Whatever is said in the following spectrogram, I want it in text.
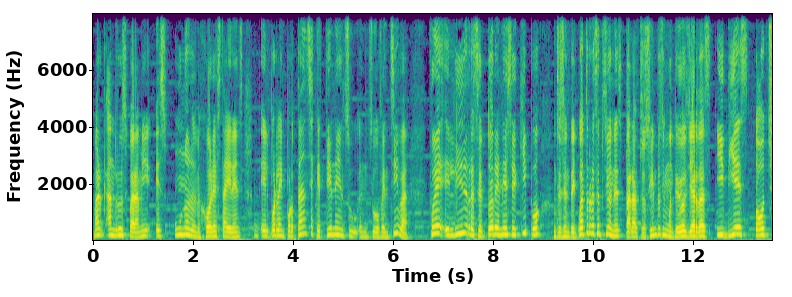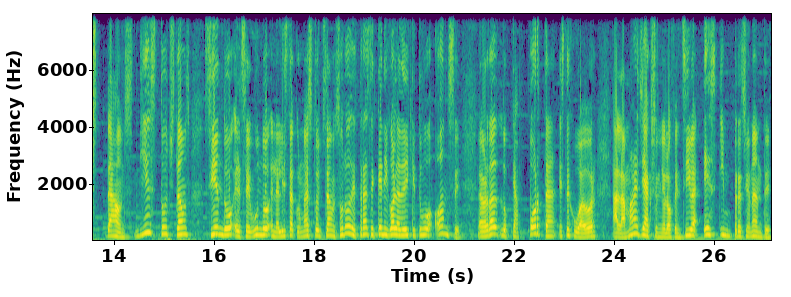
Mark Andrews para mí es uno de los mejores Tyrants por la importancia que tiene en su, en su ofensiva fue el líder receptor en ese equipo, con 64 recepciones para 852 yardas y 10 touchdowns. 10 touchdowns, siendo el segundo en la lista con más touchdowns, solo detrás de Kenny Golladay que tuvo 11. La verdad, lo que aporta este jugador a Lamar Jackson y a la ofensiva es impresionante.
